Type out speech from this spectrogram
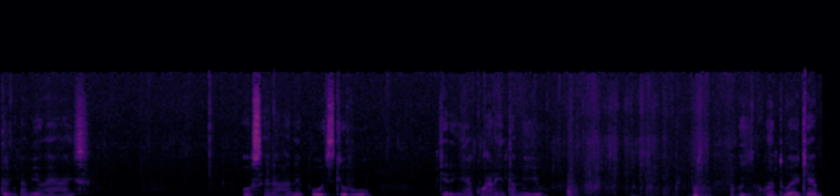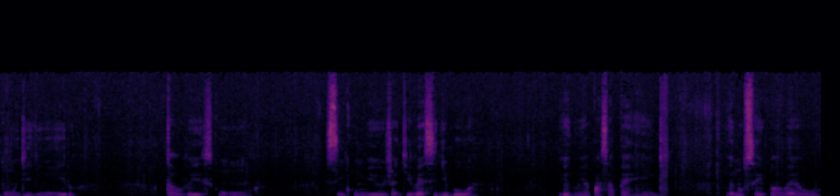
30 mil reais? Ou será depois que eu vou querer ganhar 40 mil. E quanto é que é bom de dinheiro? Talvez com 5 mil já tivesse de boa. Eu não ia passar perrengue. Eu não sei qual é o,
